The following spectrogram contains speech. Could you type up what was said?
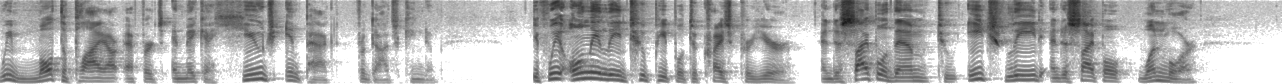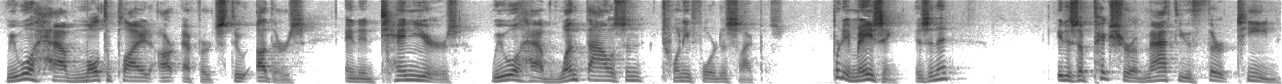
we multiply our efforts and make a huge impact for God's kingdom. If we only lead two people to Christ per year and disciple them to each lead and disciple one more, we will have multiplied our efforts through others, and in 10 years, we will have 1,024 disciples. Pretty amazing, isn't it? It is a picture of Matthew 13,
